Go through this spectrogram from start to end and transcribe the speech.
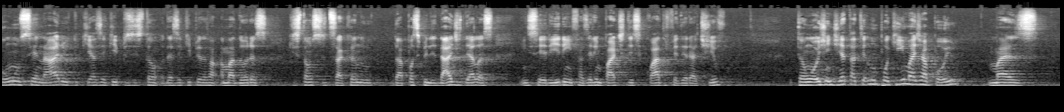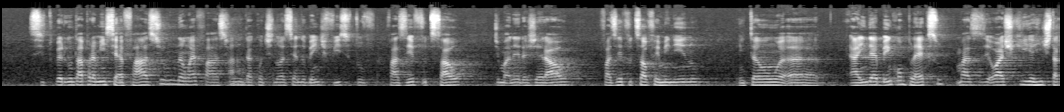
com o cenário do que as equipes estão, das equipes amadoras que estão se destacando, da possibilidade delas inserirem, fazerem parte desse quadro federativo. Então, hoje em dia está tendo um pouquinho mais de apoio, mas se tu perguntar para mim se é fácil, não é fácil. Ah. Ainda continua sendo bem difícil tu fazer futsal de maneira geral, fazer futsal feminino. Então, uh, ainda é bem complexo, mas eu acho que a gente está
